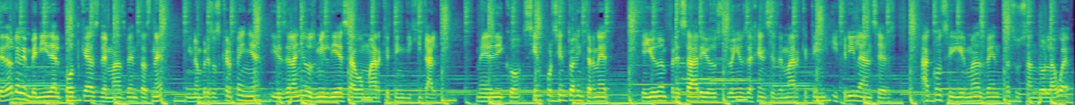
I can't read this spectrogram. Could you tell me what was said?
Te doy la bienvenida al podcast de Más Ventas Net. Mi nombre es Oscar Peña y desde el año 2010 hago marketing digital. Me dedico 100% al Internet y ayudo a empresarios, dueños de agencias de marketing y freelancers a conseguir más ventas usando la web.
